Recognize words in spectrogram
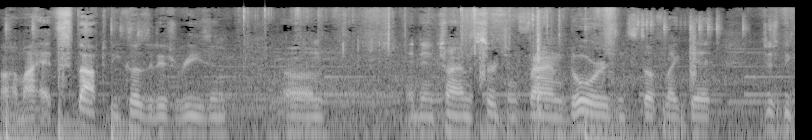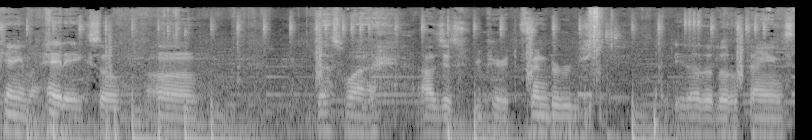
um, I had stopped because of this reason. Um, and then trying to search and find doors and stuff like that just became a headache. So um, that's why I just repaired the fenders and did other little things.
